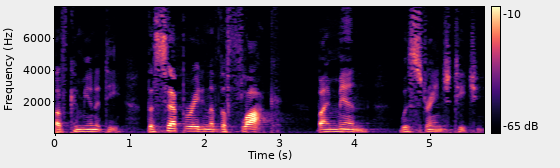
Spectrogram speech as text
of community, the separating of the flock by men with strange teachings.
